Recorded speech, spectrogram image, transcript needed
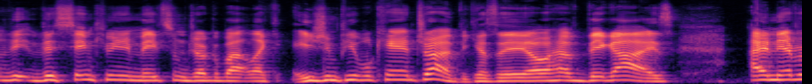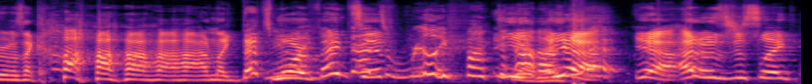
the, the same community made some joke about like Asian people can't drive because they don't have big eyes, and everyone was like, ha ha ha ha. ha. I'm like, that's more You're like, offensive. That's really fucked yeah, up. yeah, yeah. I was just like,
